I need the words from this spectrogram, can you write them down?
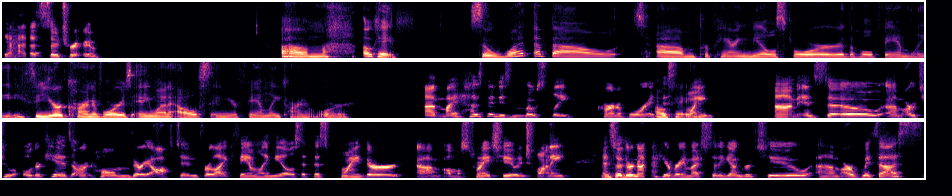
Yeah, that's so true. Um, okay. So what about um, preparing meals for the whole family? So you're carnivore. Is anyone else in your family carnivore? Uh, my husband is mostly carnivore at okay. this point. Um, and so um, our two older kids aren't home very often for like family meals at this point. They're um, almost 22 and 20. And so they're not here very much. So the younger two um, are with us.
